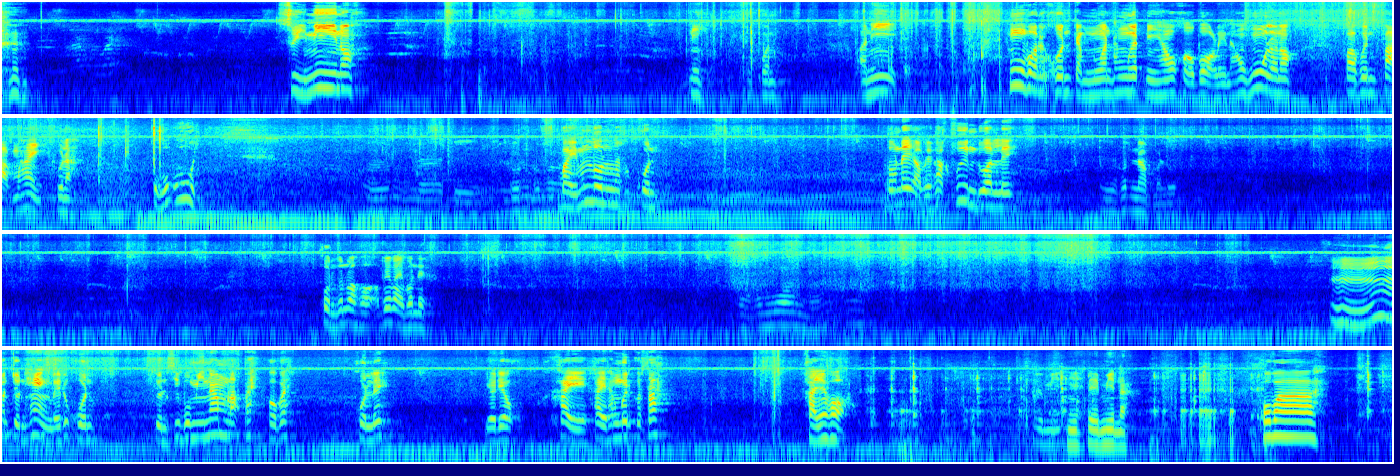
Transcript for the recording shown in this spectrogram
สุยมีเนาะนี่ทุกคน อันนี้หู้บ่ทุกคนจำนวนทั้งหมดนี่เขาขอบอกเลยนะเขาหู้แล้วเนาะว่าเพิ่นฝากมาให้คุณนะโอ้โหเออนาทีลุ้นลุ้นใบมันลนละทุกคน ต้องได้เอาไปพักฟื้นด่วนเลยเออเขานับมาลุ้ ผลกันว่าพอเอาไปใบบนเด้อเอาม่วงเนาะอือหือมันจนแห้งเลยทุกคน จนซีบมีน้ำละไปพอไปขนเลย เดี๋ยวเดี๋ยวไข่ไข่ทั้งหมดก่อนซะ ไข่ไม่พอเออมีนี่เดมิดนะเพราะว่า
